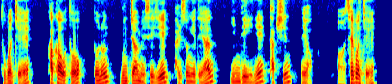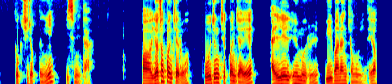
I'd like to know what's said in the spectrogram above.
두 번째, 카카오톡 또는 문자 메시지 발송에 대한 임대인의 답신 내역. 어, 세 번째, 녹취록 등이 있습니다. 어, 여섯 번째로 보증 채권자의 알릴 의무를 위반한 경우인데요.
